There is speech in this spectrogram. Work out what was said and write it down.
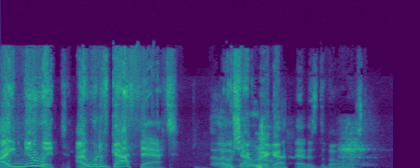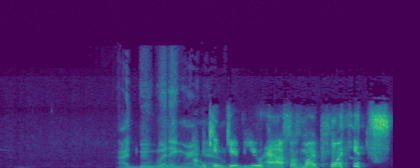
I knew it. I would have got that. I wish I would have got that as the bonus. I'd be winning right I now. I can give you half of my points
